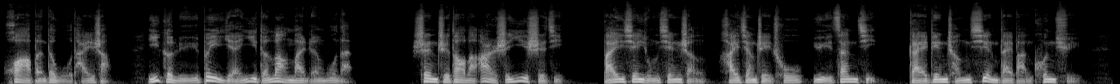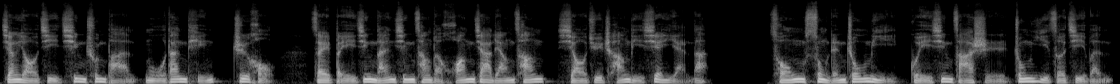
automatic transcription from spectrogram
话本的舞台上一个屡被演绎的浪漫人物呢？甚至到了二十一世纪。白先勇先生还将这出《玉簪记》改编成现代版昆曲，将要继青春版《牡丹亭》之后，在北京南新仓的皇家粮仓小剧场里现演呢。从宋人周密《鬼心杂史》中一则记文，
